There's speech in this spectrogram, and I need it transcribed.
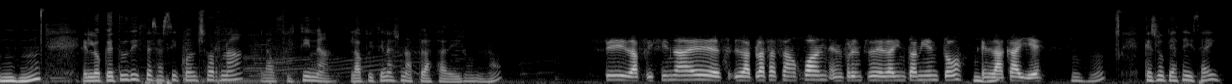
En lo que tú dices así con Sorna, la oficina. La oficina es una plaza de Irún, ¿no? Sí, la oficina es la Plaza San Juan, enfrente del ayuntamiento, en la calle. ¿Qué es lo que hacéis ahí?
